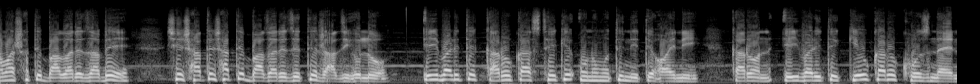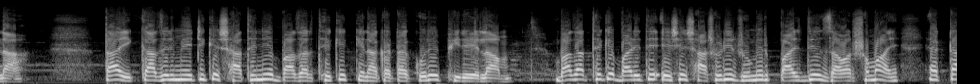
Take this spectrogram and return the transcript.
আমার সাথে বাজারে যাবে? সে সাথে সাথে বাজারে যেতে রাজি হলো। এই বাড়িতে কারও কাছ থেকে অনুমতি নিতে হয়নি, কারণ এই বাড়িতে কেউ কারও খোঁজ নেয় না। তাই কাজের মেয়েটিকে সাথে নিয়ে বাজার থেকে কেনাকাটা করে ফিরে এলাম। বাজার থেকে বাড়িতে এসে শাশুড়ির রুমের পাশ দিয়ে যাওয়ার সময় একটা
